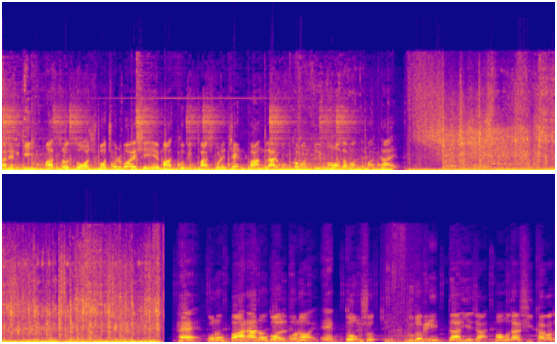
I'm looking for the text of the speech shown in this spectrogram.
জানেন কি? মাত্র দশ বছর বয়সে মাধ্যমিক পাশ করেছেন বাংলার মুখ্যমন্ত্রী মমতা বন্দ্যোপাধ্যায়। কোনো বানানো গল্প নয়, একদম সত্যি। দুটো মিনিট দাঁড়িয়ে যান। মমতার শিক্ষাগত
